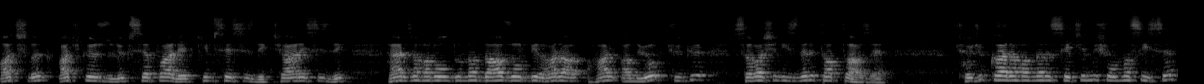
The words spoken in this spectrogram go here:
Açlık, açgözlülük, sefalet, kimsesizlik, çaresizlik her zaman olduğundan daha zor bir hal, alıyor. Çünkü savaşın izleri taptaze. Çocuk kahramanların seçilmiş olması ise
